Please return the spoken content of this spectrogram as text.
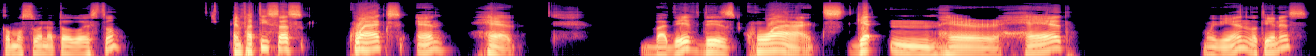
¿Cómo suena todo esto? Enfatizas quacks and head. But if these quacks get her head, muy bien, ¿lo tienes?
